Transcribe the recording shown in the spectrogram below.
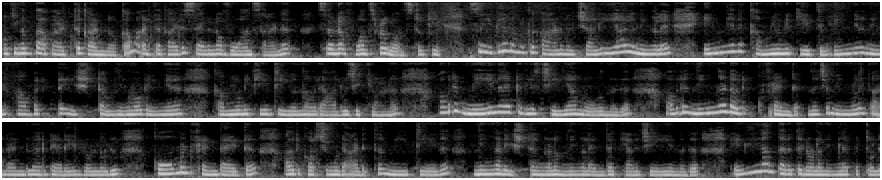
ഓക്കെ നമുക്ക് അപ്പോൾ അടുത്ത കാർഡ് നോക്കാം. അടുത്ത കാർഡ് സെവൻ ഓഫ് വോൺസ് ആണ്. Seven of wands reversed okay so ഇതിൽ നമുക്ക് കാണുന്ന വെച്ചാൽ ഇയാൾ നിങ്ങളെ എങ്ങനെ കമ്മ്യൂണിക്കേറ്റ് ചെയ്യും? എങ്ങനെ നിങ്ങൾ അവരുടെ ഇഷ്ടം നിങ്ങളോട് എങ്ങനെ കമ്മ്യൂണിക്കേറ്റ് ചെയ്യുമെന്ന് അവർ ആലോചിക്കുകയാണ് അവർ മെയിനായിട്ട് ഇതിൽ ചെയ്യാൻ പോകുന്നത് അവർ നിങ്ങളുടെ ഒരു ഫ്രണ്ട് എന്ന് വെച്ചാൽ നിങ്ങൾ രണ്ടുപേരുടെ ഇടയിലുള്ള ഒരു കോമൺ ഫ്രണ്ടായിട്ട് അവർ കുറച്ചും കൂടി അടുത്ത് മീറ്റ് ചെയ്ത് നിങ്ങളുടെ ഇഷ്ടങ്ങളും നിങ്ങൾ എന്തൊക്കെയാണ് ചെയ്യുന്നത്? എല്ലാ തരത്തിലുള്ള നിങ്ങളെ പറ്റിയുള്ള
